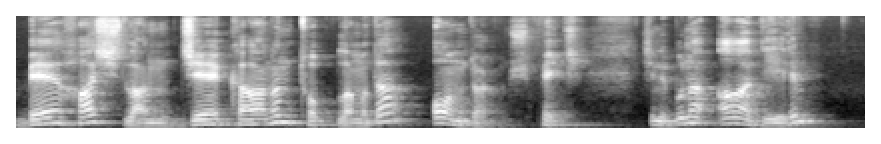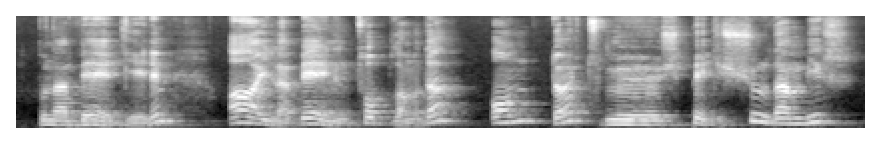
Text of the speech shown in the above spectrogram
BH ile CK'nın toplamı da 14'müş. Peki. Şimdi buna A diyelim. Buna B diyelim. A ile B'nin toplamı da 14'müş. Peki şuradan bir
